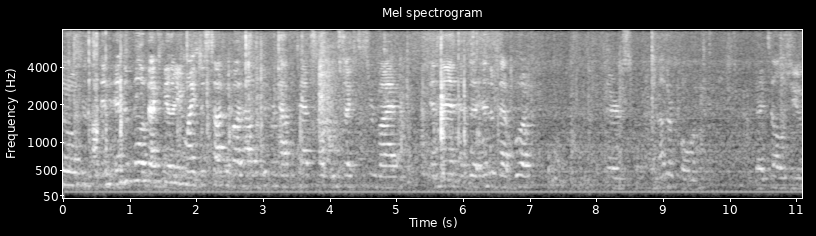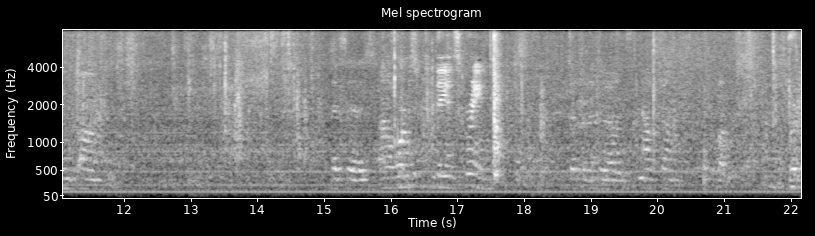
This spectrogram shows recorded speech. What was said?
So, and, and to pull it back together, you might just talk about how the different habitats help insects to survive. And then at the end of that book, there's another poem that tells you, um, that says, on a warm day in spring, da, da, da, da, out come bugs, bird.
